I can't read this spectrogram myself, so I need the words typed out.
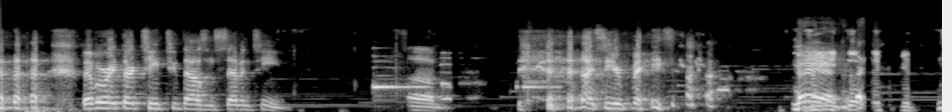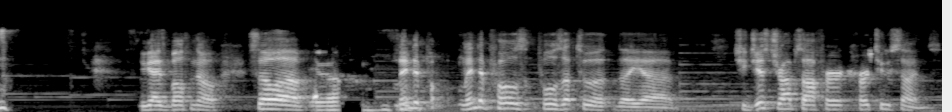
thirteenth. February thirteenth, two thousand seventeen. Um, I see your face. Man. You guys both know. So uh, Yeah. Linda Linda pulls pulls up to a, the. Uh, she just drops off her her two sons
